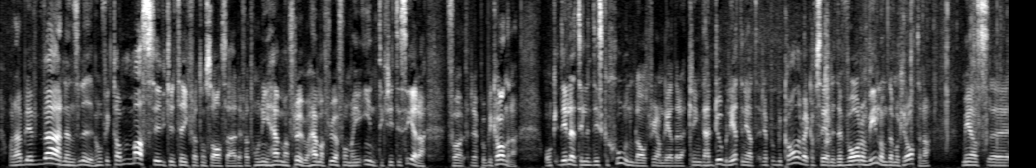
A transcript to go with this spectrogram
Och det här blev världens liv. Hon fick ta massiv kritik för att hon sa så här därför att hon är hemmafru och hemmafruar får man ju inte kritisera för Republikanerna. Och det ledde till en diskussion bland oss programledare kring den här dubbelheten i att Republikanerna verkar få säga lite vad de vill om Demokraterna Medan eh,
